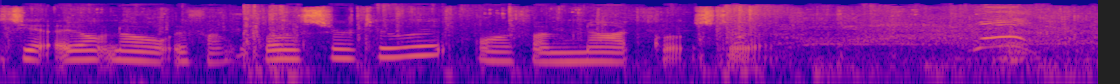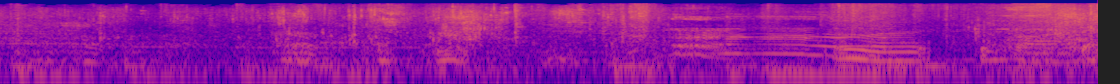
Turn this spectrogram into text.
I don't know if I'm closer to it or if I'm not close to it. Alright, goodbye.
